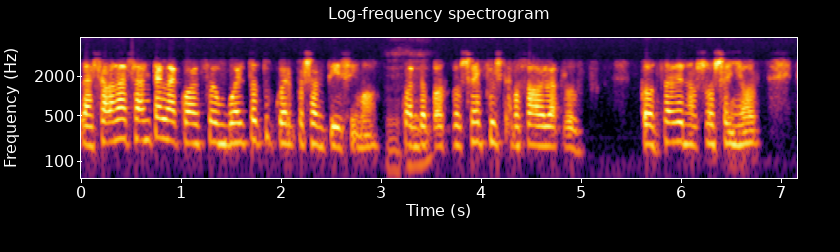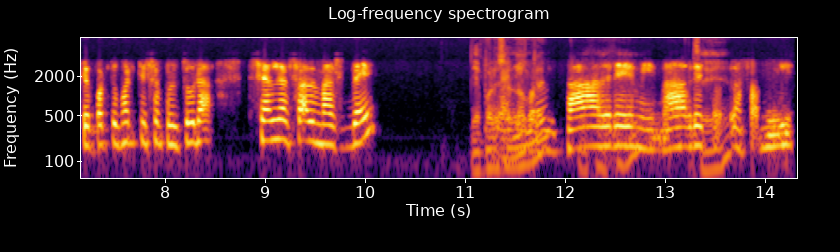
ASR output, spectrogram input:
la sábana santa en la cual fue envuelto tu cuerpo santísimo, cuando por José fuiste bajado de la cruz. Concédenos, oh Señor, que por tu muerte y sepultura sean las almas de El nombre. mi padre, mi madre, Sí. toda la familia,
